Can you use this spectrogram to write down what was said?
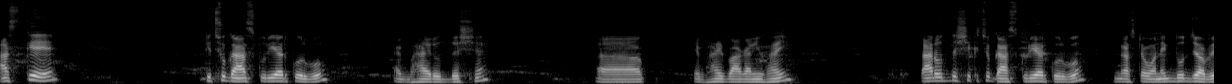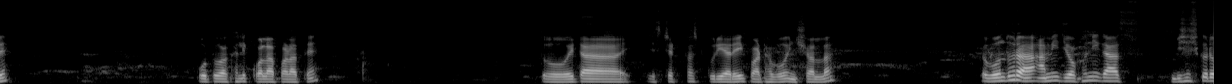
আজকে কিছু গাছ কুরিয়ার করব। এক ভাইয়ের উদ্দেশ্যে এ ভাই বাগানি ভাই। তার উদ্দেশ্যে কিছু গাছ কুরিয়ার করব। গাছটা অনেক দূর যাবে পটুয়াখালী কলাপাড়াতে। তো এটা স্টেট ফার্স্ট কুরিয়ারেই পাঠাবো ইনশাল্লাহ। তো বন্ধুরা, আমি যখনই গাছ, বিশেষ করে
